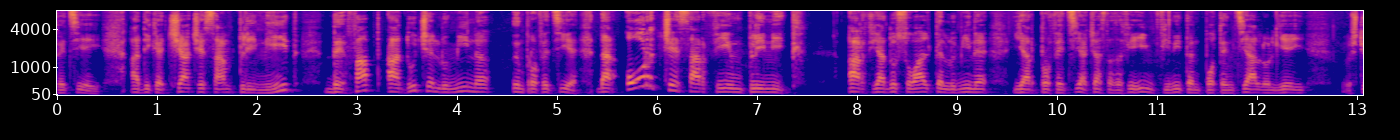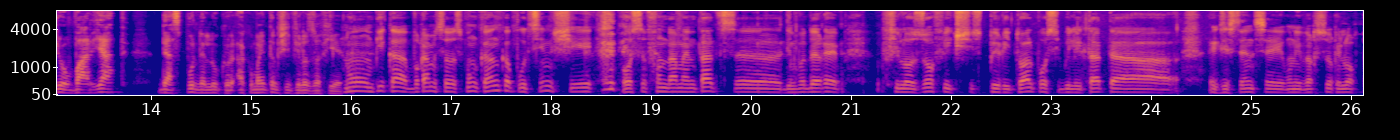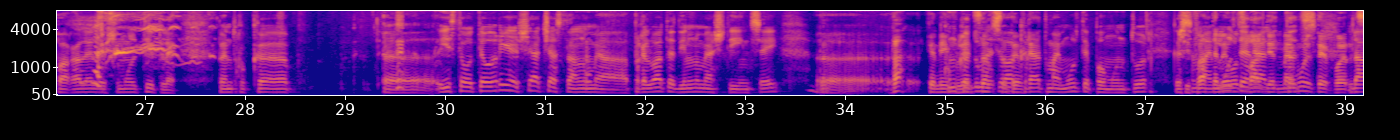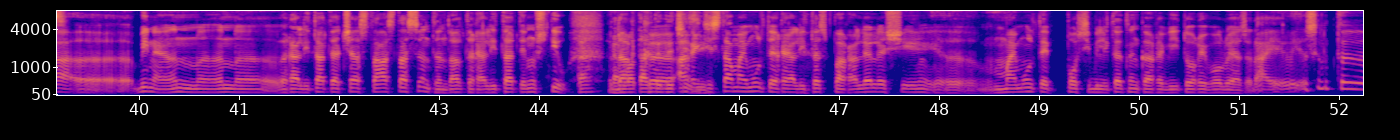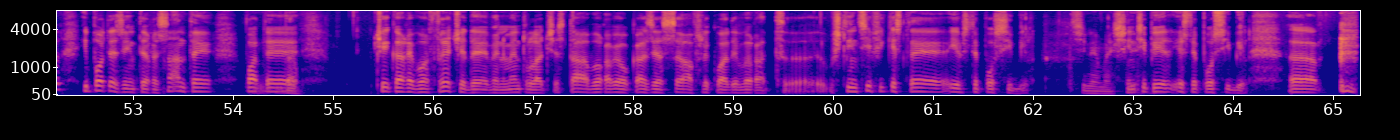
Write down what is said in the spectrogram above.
Adică ceea ce s-a împlinit, de fapt, aduce lumină în profeție. Dar orice s-ar fi împlinit, ar fi adus o altă lumină, iar profeția aceasta să fie infinită în potențialul ei, știu, variat de a spune lucruri. Acum intrăm și în filozofie. Nu, un pic, vreau să vă spun că încă puțin și o să fundamentați uh, din vedere filozofic și spiritual posibilitatea existenței universurilor paralele și multiple. Pentru că Uh, este o teorie și aceasta în lumea, preluată din lumea științei, da. Uh, da, că cum că Dumnezeu suntem... a creat mai multe pământuri, că și sunt mai multe realități. Mai multe părți. Da, uh, bine, în, în realitatea aceasta asta sunt, în altă realitate nu știu, da, dar că ar exista mai multe realități paralele și mai multe posibilități în care viitorul evoluează. Da, sunt ipoteze interesante, poate da cei care vor trece de evenimentul acesta vor avea ocazia să afle cu adevărat. Științific este, este posibil. Cine mai știe? Științific este posibil. Uh,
